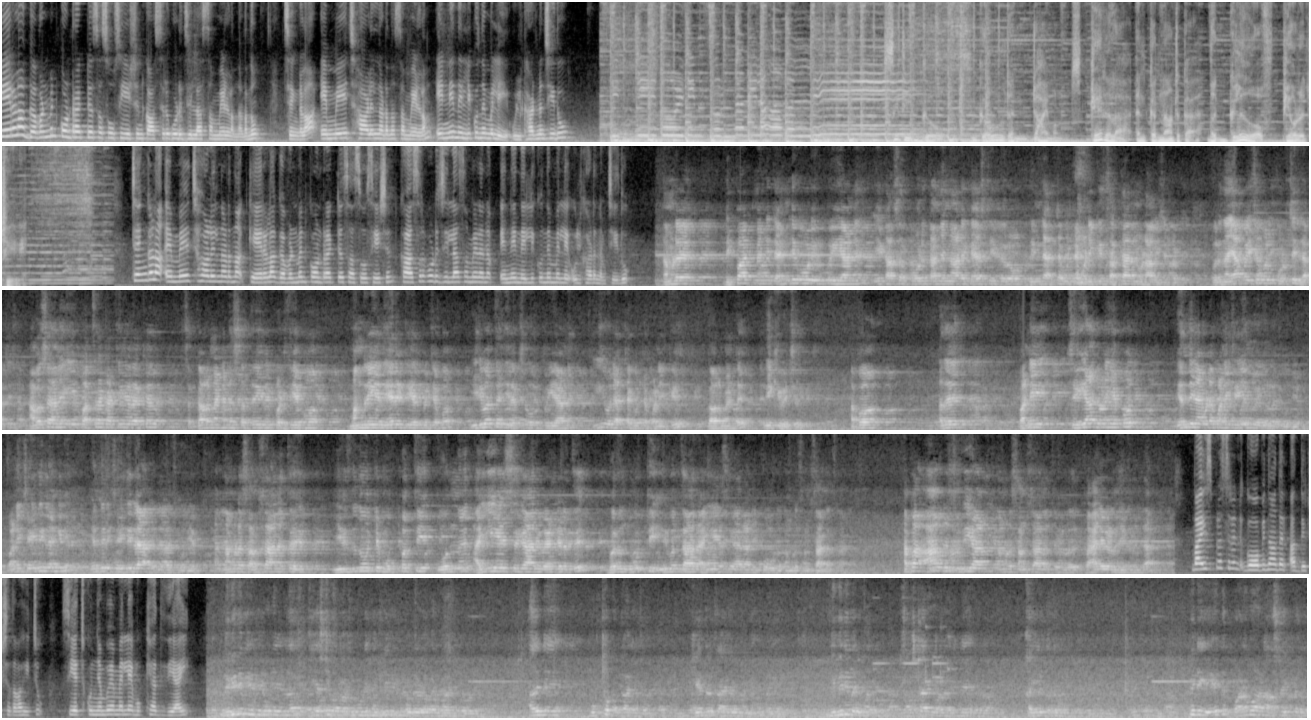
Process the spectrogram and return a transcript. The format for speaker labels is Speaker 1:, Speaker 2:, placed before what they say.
Speaker 1: Kerala government contractors association Kasaragod ജില്ലാ സമ്മേളനം നടന്നു. ചെങ്കള എം എ എച്ച് ഹാളിൽ നടന്ന സമ്മേളനം N A Nellikunnu M L A ഉദ്ഘാടനം ചെയ്തു.
Speaker 2: സിറ്റി ഗോൾഡിൻ സ്വർണനിലാവല്ലേ
Speaker 3: City Gold, Gold and Diamonds, Kerala and Karnataka, the glow of purity.
Speaker 4: Chengala M A H ഹാളിൽ നടന്ന Kerala government contractors association Kasaragod ജില്ലാ സമ്മേളനം N A Nellikunnu M L A ഉദ്ഘാടനം ചെയ്തു.
Speaker 5: നമ്മുടെ ഡിപ്പാർട്ട്മെന്റ് രണ്ട് കോടി രൂപയാണ് ഈ Kasaragod Kanhangad K S T ബ്യൂറോന്റെ അറ്റകുറ്റപ്പണിക്ക് സർക്കാരിനോട് ആവശ്യപ്പെട്ടു ഒരു നയാ പൈസ പോലും കൊടുത്തില്ല. അവസാനം ഈ പത്ര കട്ടിങ്ങുകളൊക്കെ ഗവൺമെന്റിന്റെ ശ്രദ്ധയിൽപ്പെടുത്തിയപ്പോൾ മന്ത്രിയെ നേരിട്ട് ഏൽപ്പിച്ചപ്പോൾ ഇരുപത്തഞ്ച് ലക്ഷം രൂപയാണ് ഈ ഒരു അറ്റകുറ്റപ്പണിക്ക് ഗവൺമെന്റ് നീക്കിവെച്ചത്. അപ്പോൾ അത് പണി ചെയ്യാൻ തുടങ്ങിയപ്പോൾ എന്തിനാ ഇവിടെ പണി ചെയ്യുന്നു എന്നുള്ള ചോദ്യം. പണി ചെയ്തില്ലെങ്കിൽ എന്തിന് ചെയ്തില്ല എന്നുള്ള ചോദ്യം. നമ്മുടെ സംസ്ഥാനത്ത് ഇരുന്നൂറ്റി മുപ്പത്തി ഒന്ന് ഐ എ എസുകാർ വേണ്ടെടുത്ത് വെറും നൂറ്റി ഇരുപത്തി ആറ് ഐ എ എസുകാരാണ് ഇപ്പോൾ ഉള്ളത് നമ്മുടെ സംസ്ഥാനത്ത്. അപ്പൊ ആ ഒരു സ്ഥിതിയാണ് നമ്മുടെ സംസ്ഥാനത്തുള്ളത്. കാര്യങ്ങൾ നീങ്ങുന്നില്ല.
Speaker 4: വൈസ് പ്രസിഡന്റ് ഗോപിനാഥൻ അധ്യക്ഷത വഹിച്ചു. C H Kunhambu M L A മുഖ്യാതിഥിയായി.
Speaker 6: നികുതി പിരിവിലൂടെയുള്ള ജി എസ് ടി വന്നതോടുകൂടി നികുതി പിരിവിലൂടെയുള്ള വരുമാനം അതിന്റെ മുഖ്യ പങ്കാളിത്തം കേന്ദ്രത്തിലായതുകൊണ്ട് നികുതി വരുമാനം സംസ്ഥാന ഗവൺമെന്റിന്റെ കയ്യിൽ നിന്നും പിന്നെ ഏത് പണമാണ് ആശ്രയിക്കുന്നത്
